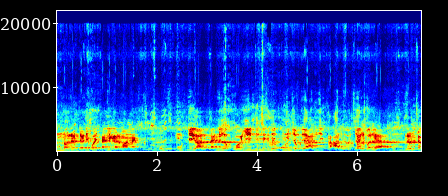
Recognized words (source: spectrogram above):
இன்னும் ரெண்டு அடி போய் தள்ளி காடுவான்னு முட்டி கால் தண்ணியில போய் நின்றுக்கிட்டு குனிஞ்சபடியே அஞ்சு கால் வச்சா இருப்பாரு ரெண்டு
